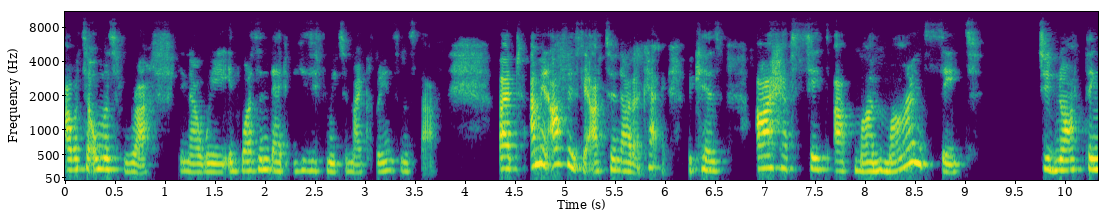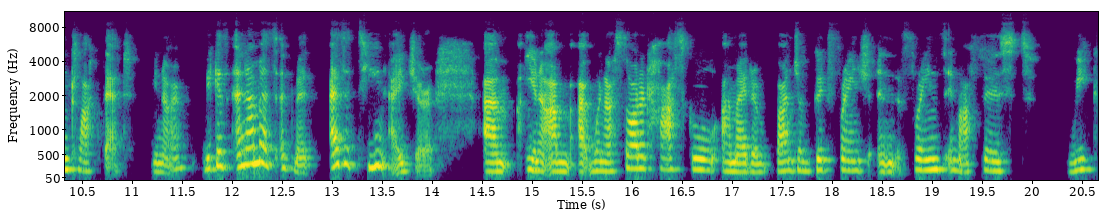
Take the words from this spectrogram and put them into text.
I would say almost rough, you know, where it wasn't that easy for me to make friends and stuff. But I mean, obviously, I turned out okay because I have set up my mindset to not think like that, you know. Because, and I must admit, as a teenager, um, you know, I'm, I, when I started high school, I made a bunch of good friends and friends in my first week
